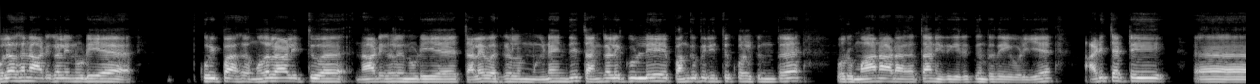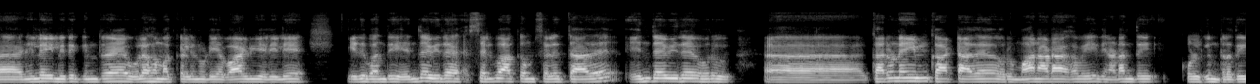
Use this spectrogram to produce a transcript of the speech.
உலக நாடுகளினுடைய குறிப்பாக முதலாளித்துவ நாடுகளினுடைய தலைவர்களும் இணைந்து தங்களுக்குள்ளே பங்கு பிரித்துக் கொள்கின்ற ஒரு மாநாடாகத்தான் இது இருக்கின்றதை ஒழிய அடித்தட்டு நிலையில் இருக்கின்ற உலக மக்களினுடைய வாழ்வியலிலே இது வந்து எந்தவித செல்வாக்கம் செலுத்தாத எந்தவித ஒரு ஆஹ், கருணையும் காட்டாத ஒரு மாநாடாகவே இது நடந்து கொள்கின்றது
